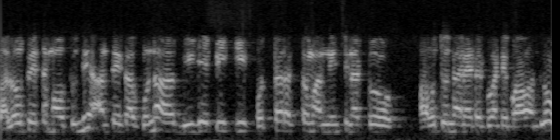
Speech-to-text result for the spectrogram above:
బలోపేతం అవుతుంది. అంతేకాకుండా బీజేపీకి కొత్త రక్తం అందించినట్టు అవుతుంది అనేటటువంటి భావనలో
